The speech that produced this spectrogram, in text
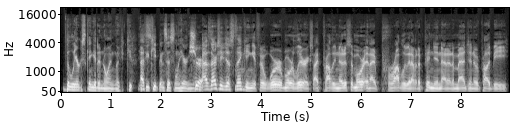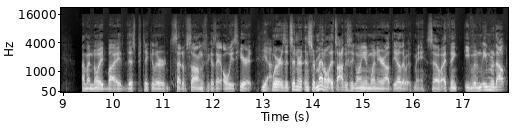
the lyrics can get annoying if you keep, if you keep consistently hearing. them. Sure. I was actually just thinking if it were more lyrics, I'd probably notice it more, and I probably would have an opinion, and I'd imagine it would probably be I'm annoyed by this particular set of songs because I always hear it. Yeah. Whereas it's inter- instrumental, it's obviously going in one ear out the other with me. So I think even even without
